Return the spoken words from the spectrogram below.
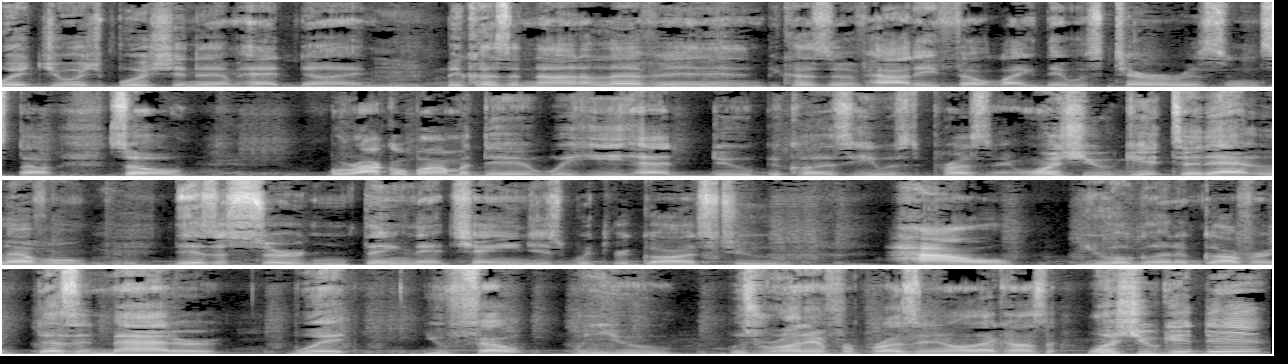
what George Bush and them had done mm-hmm. because of 9/11 mm-hmm. and because of how they felt like there was terrorists and stuff. So Barack Obama did what he had to do because he was the president. Once you get to that level, mm-hmm. there's a certain thing that changes with regards to how you are going to govern. Doesn't matter what you felt when you was running for president, and all that kind of stuff. Once you get there,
